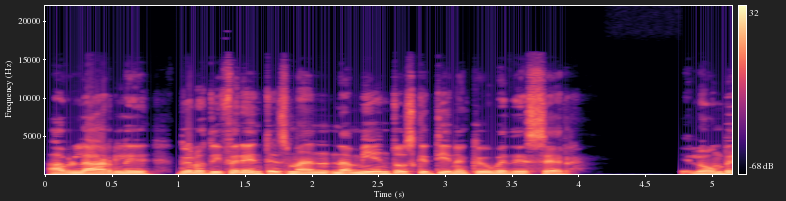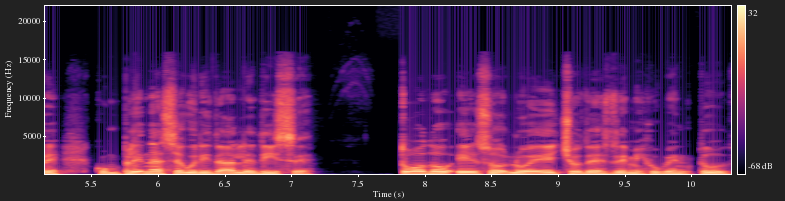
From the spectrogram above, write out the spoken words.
a hablarle de los diferentes mandamientos que tiene que obedecer. El hombre con plena seguridad le dice, todo eso lo he hecho desde mi juventud.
